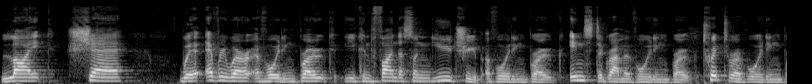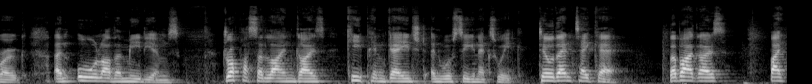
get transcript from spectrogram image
like, share, We're everywhere at Avoiding Broke. You can find us on YouTube, Avoiding Broke, Instagram, Avoiding Broke, Twitter, Avoiding Broke, and all other mediums. Drop us a line, guys. Keep engaged, and we'll see you next week. Till then, take care. Bye bye, guys. Bye.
